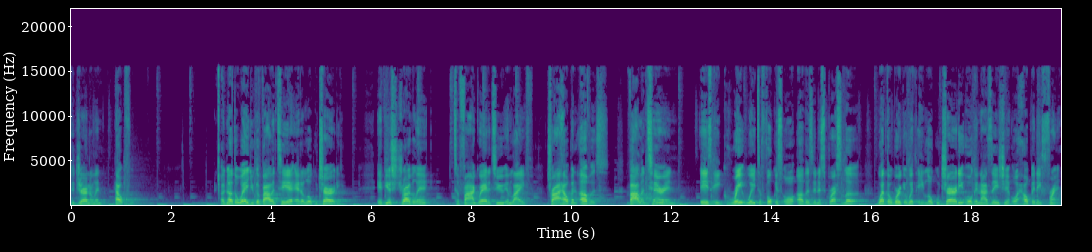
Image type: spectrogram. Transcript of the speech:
the journaling helpful. Another way, you could volunteer at a local charity. If you're struggling to find gratitude in life, try helping others. Volunteering is a great way to focus on others and express love, whether working with a local charity organization or helping a friend.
